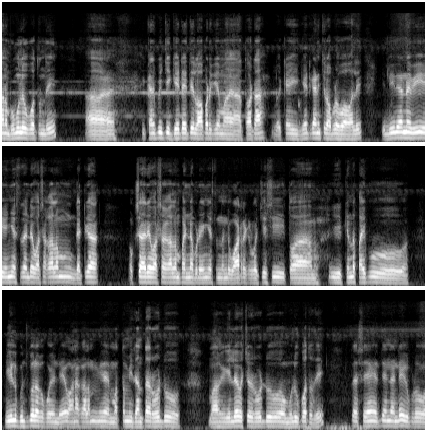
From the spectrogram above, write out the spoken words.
మన భూమిలోకి పోతుంది. కనిపించే గేట్ అయితే లోపలికి మా తోట. ఈ గేట్ కానించి లోపల పోవాలి. ఈ నీళ్ళు అనేవి ఏం చేస్తుందంటే వర్షాకాలం గట్టిగా ఒకసారి వర్షాకాలం పడినప్పుడు ఏం చేస్తుందంటే వాటర్ ఇక్కడికి వచ్చేసి తో- ఈ కింద పైపు నీళ్ళు గుంజుకోలేకపోయిండే. వానాకాలం మొత్తం ఇదంతా రోడ్డు మాకు వెళ్ళే వచ్చే రోడ్డు మునిగిపోతుంది. ప్లస్ ఏంటంటే ఇప్పుడు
